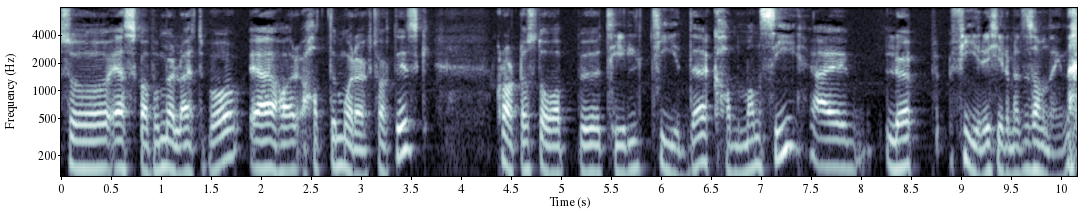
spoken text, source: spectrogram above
så jeg skal på mølla etterpå. Jeg har hatt en morgenøkt, faktisk. Klarte å stå opp eh, til tide, kan man si. Jeg løp fire kilometer sammenhengende.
